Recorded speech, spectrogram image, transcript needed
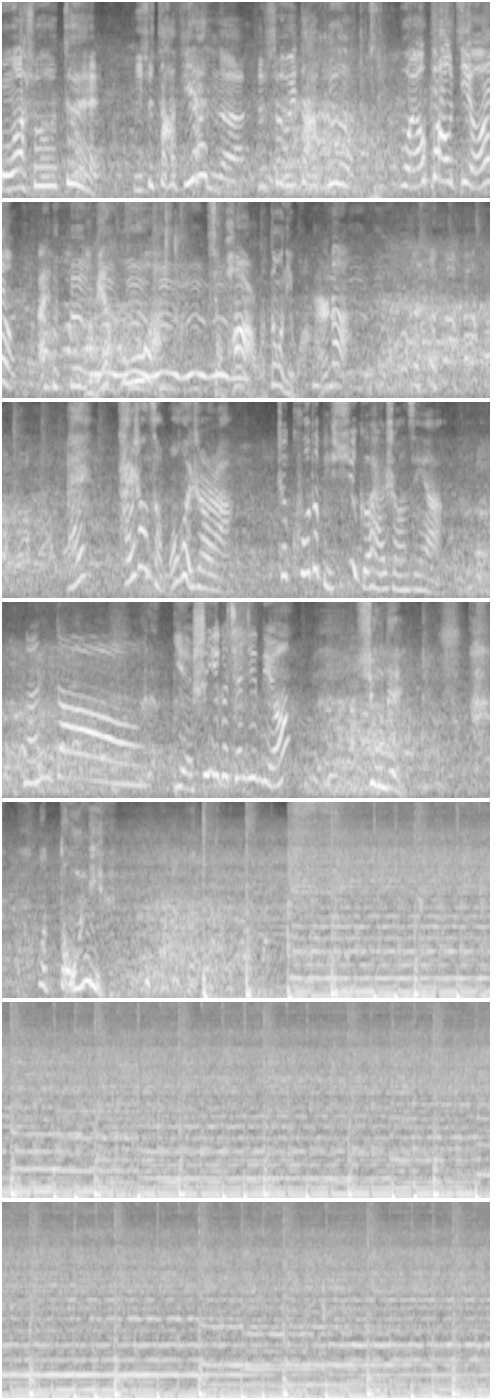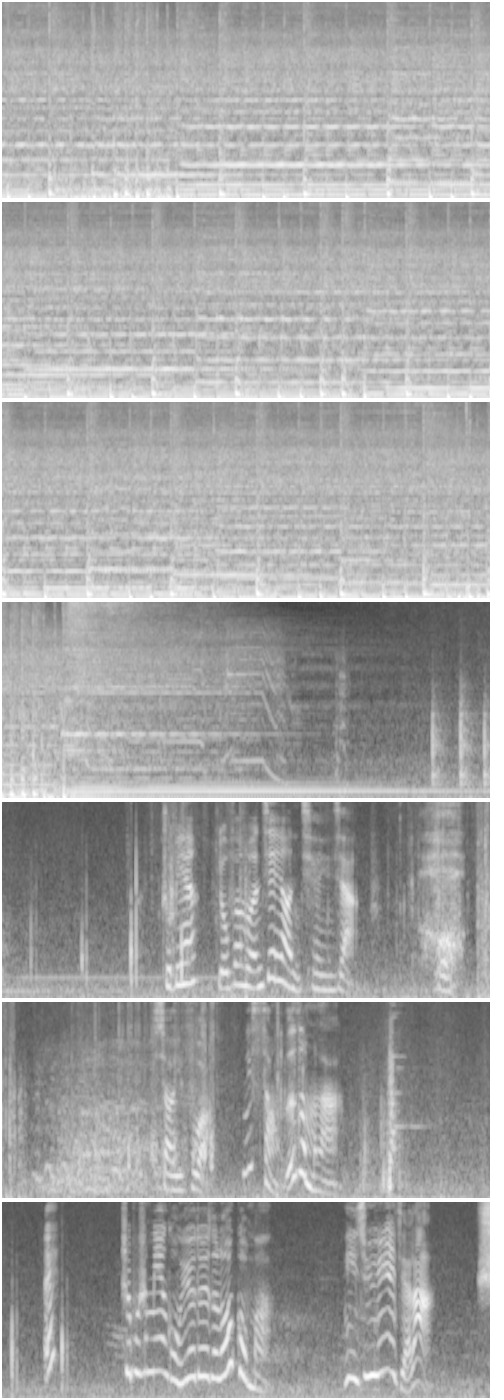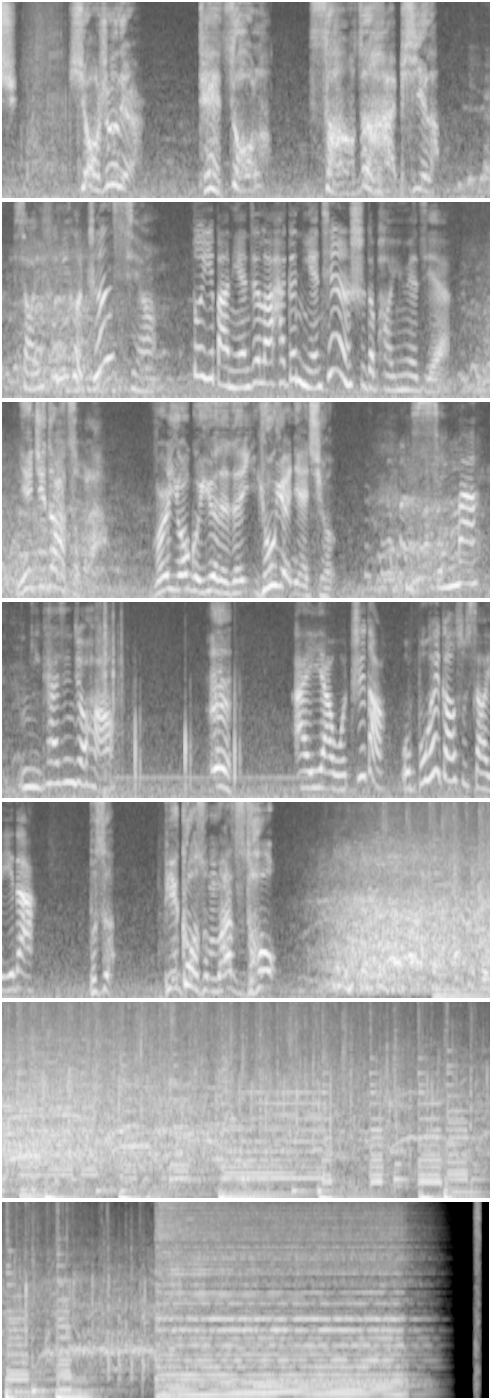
我妈说对，你是大骗子，是社会大哥，我要报警。哎，你别哭啊，小胖，我逗你玩呢。哎，台上怎么回事啊？这哭的比旭哥还伤心啊！难道也是一个千斤顶？兄弟，我懂你。主编，有份文件要你签一下。好。小姨夫，你嗓子怎么啦？哎，这不是面孔乐队的 logo 吗？你去音乐节啦？嘘，小声点儿，太燥了，嗓子喊劈了。小姨夫，你可真行，都一把年纪了，还跟年轻人似的跑音乐节。年纪大怎么了？玩摇滚乐的人永远年轻。行吧，你开心就好。哎，哎呀，我知道，我不会告诉小姨的。不是，别告诉马子涛。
